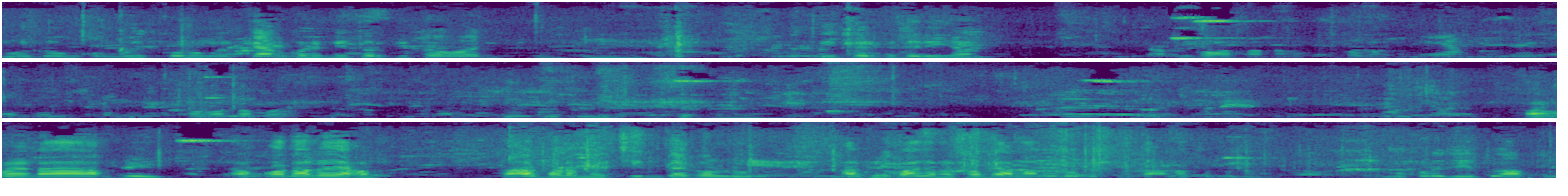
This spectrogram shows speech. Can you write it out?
মুই কোনো কেমন করে বিতর্কিত হয়? বিতর্কিত রিজন? তারপরে না, আপনি এখন কথা এখন, তারপরে মুই চিন্তা করলু আপনি কজনের সাথে আমার আলোচনা করে যেহেতু আপনি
